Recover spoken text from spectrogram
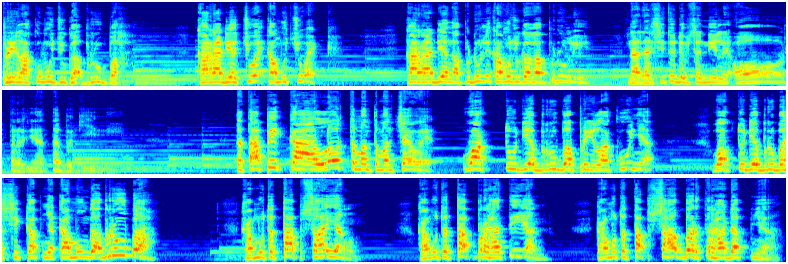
perilakumu juga berubah. Karena dia cuek, kamu cuek. Karena dia nggak peduli, kamu juga nggak peduli. Nah dari situ dia bisa nilai, oh ternyata begini. Tetapi kalau teman-teman cewek, waktu dia berubah perilakunya, waktu dia berubah sikapnya, kamu nggak berubah. Kamu tetap sayang, kamu tetap perhatian, kamu tetap sabar terhadapnya.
